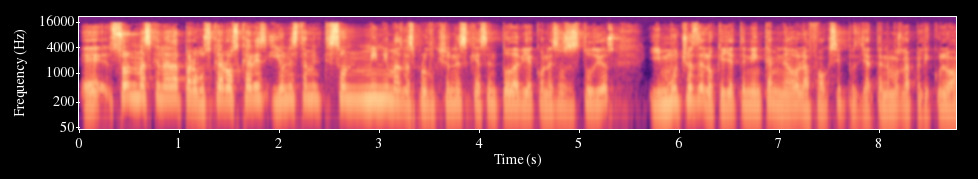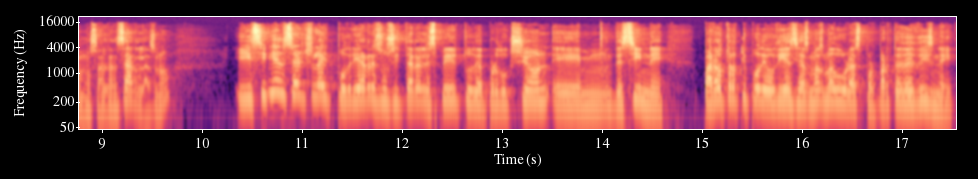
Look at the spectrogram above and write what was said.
eh, son más que nada para buscar Oscars y honestamente son mínimas las producciones que hacen todavía con esos estudios y mucho es de lo que ya tenía encaminado la Fox y pues ya tenemos la película, vamos a lanzarlas, ¿no? Y si bien Searchlight podría resucitar el espíritu de producción em, de cine para otro tipo de audiencias más maduras por parte de Disney,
